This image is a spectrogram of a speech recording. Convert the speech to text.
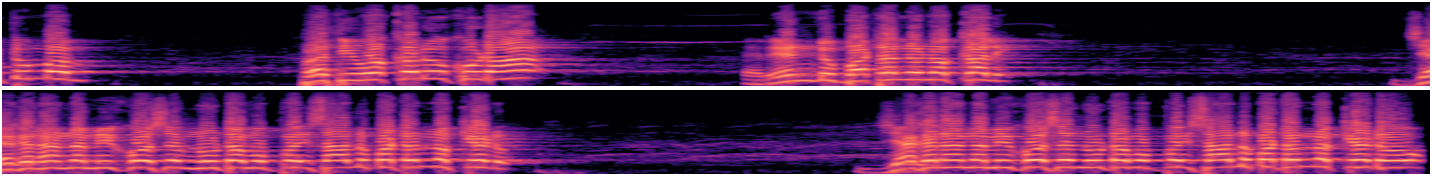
కుటుంబం ప్రతి ఒక్కరూ కూడా రెండు బటన్లు నొక్కాలి. జగనన్న మీకోసం నూట ముప్పై సార్లు బటన్ నొక్కాడు. జగనన్న మీకోసం నూట ముప్పై సార్లు బటన్ నొక్కాడు.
